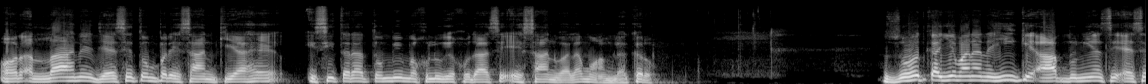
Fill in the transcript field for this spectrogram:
اور اللہ نے جیسے تم پر احسان کیا ہے، اسی طرح تم بھی مخلوق خدا سے احسان والا معاملہ کرو۔ زہد کا یہ معنی نہیں کہ آپ دنیا سے ایسے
